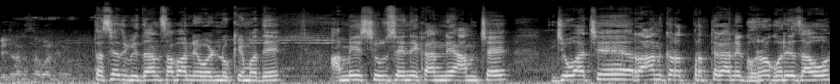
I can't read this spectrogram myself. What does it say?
विधानसभा तसेच विधानसभा निवडणुकीमध्ये आम्ही शिवसैनिकांनी आमचे जीवाचे रान करत प्रत्येकाने घरोघरी जाऊन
